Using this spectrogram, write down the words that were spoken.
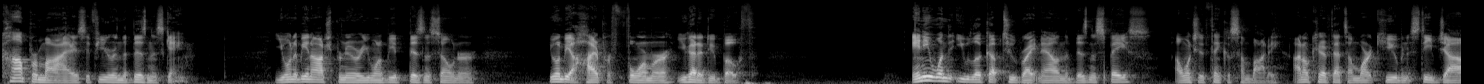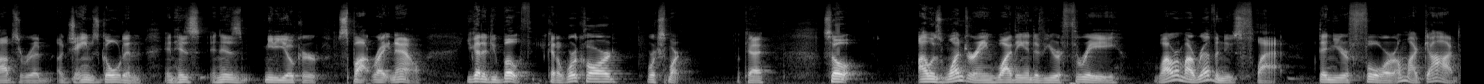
compromise if you're in the business game. You want to be an entrepreneur, you want to be a business owner, you want to be a high performer. You got to do both. Anyone that you look up to right now in the business space, I want you to think of somebody. I don't care if that's a Mark Cuban, a Steve Jobs, or a, a James Golden in his in his mediocre spot right now. You got to do both. You got to work hard, work smart. Okay, so I was wondering why the end of year three, why were my revenues flat? Then year four, oh my God,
